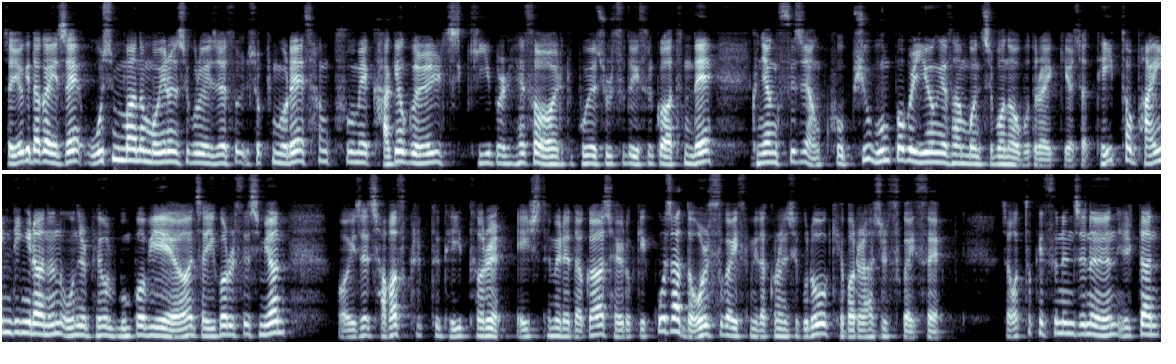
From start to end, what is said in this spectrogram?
자, 여기다가 이제 50만원 뭐 이런 식으로 이제 쇼핑몰에 상품의 가격을 기입을 해서 이렇게 보여줄 수도 있을 것 같은데 그냥 쓰지 않고 뷰 문법을 이용해서 한번 집어넣어 보도록 할게요. 자, 데이터 바인딩이라는 오늘 배울 문법이에요. 자, 이거를 쓰시면 어, 이제 자바스크립트 데이터를 HTML에다가 자유롭게 꽂아 넣을 수가 있습니다. 그런 식으로 개발을 하실 수가 있어요. 자, 어떻게 쓰는지는 일단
